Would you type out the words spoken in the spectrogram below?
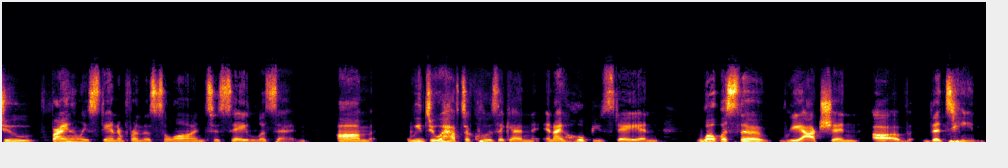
to finally stand in front of the salon to say, listen, um, we do have to close again and I hope you stay. And what was the reaction of the team?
